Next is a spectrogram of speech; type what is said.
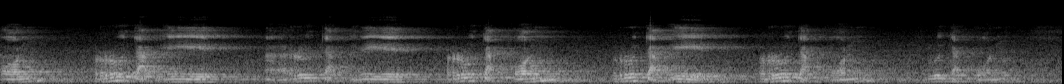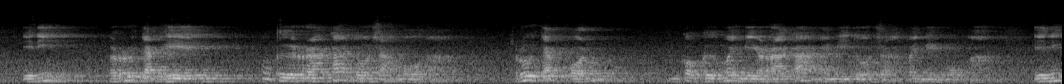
ผลรู้จักเหตุรู้จักเหตุรู้จักผล รู้จักเหตุรู้จักผล รู้จักผล ทีนี้รู้จักเหตุก็คือราคะโทสะโมหะ รู้จักผลก็คือไม่มีราคะไม่มีโทสะไม่มีโมหะทีนี้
